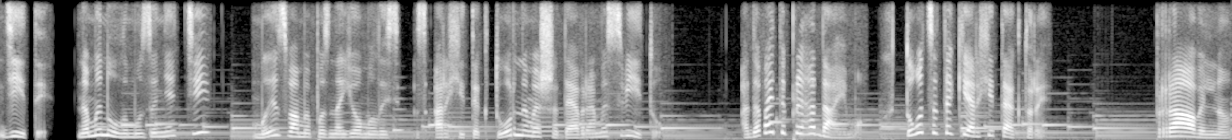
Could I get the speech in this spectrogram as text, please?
Діти, на минулому занятті ми з вами познайомились з архітектурними шедеврами світу. А давайте пригадаємо, хто це такі архітектори? Правильно,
